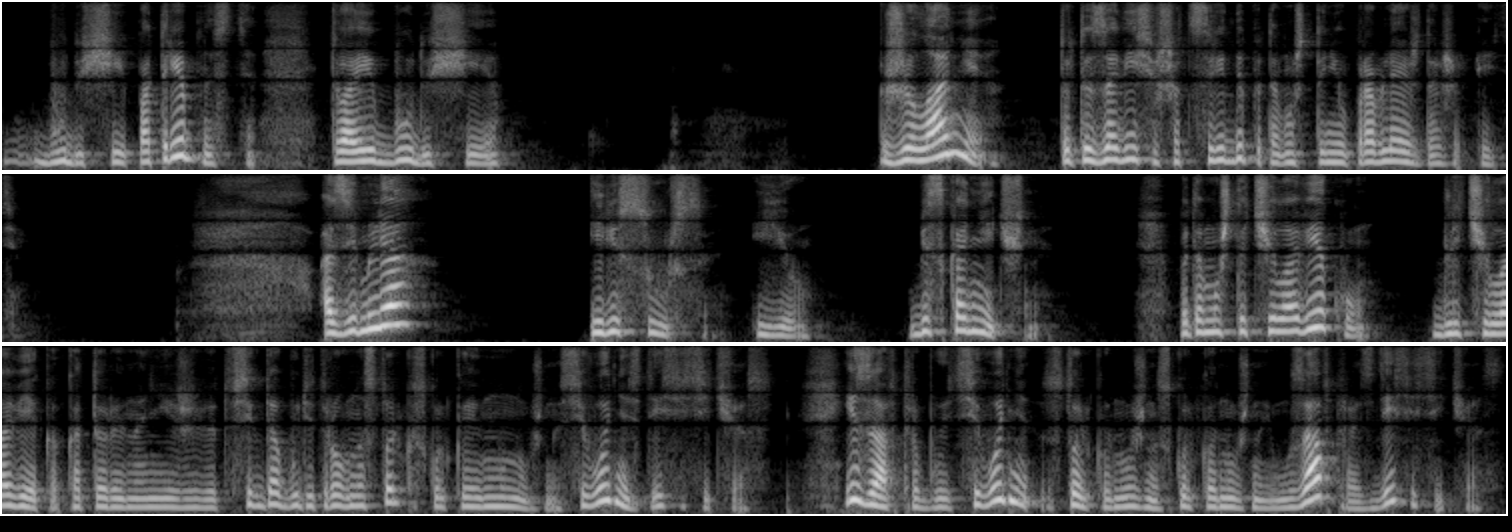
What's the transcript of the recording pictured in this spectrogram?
будущие потребности, твои будущие желания, то ты зависишь от среды, потому что ты не управляешь даже этим. А Земля и ресурсы ее бесконечны, потому что человеку, для человека, который на ней живет, всегда будет ровно столько, сколько ему нужно. Сегодня, здесь и сейчас. И завтра будет сегодня столько нужно, сколько нужно ему завтра, здесь и сейчас.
